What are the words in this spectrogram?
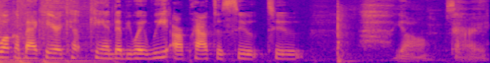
Welcome back here at KNWA. We are proud to suit to y'all. Sorry.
